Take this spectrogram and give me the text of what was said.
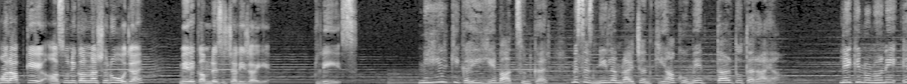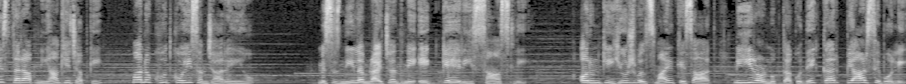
और आपके आँसू निकलना शुरू हो जाए मेरे कमरे से चली जाइए, प्लीज़। मिहिर की कही ये बात सुनकर मिसेस नीलम रायचंद की आँखों में दर्द उतर आया। लेकिन उन्होंने इस तरह अपनी आँखें झपकी, मानो खुद को ही समझा रही हो। मिसेस नीलम रायचंद ने एक गहरी सांस ली और उनकी यूजुअल स्माइल के साथ मिहिर और मुक्ता को देखकर प्यार से बोली,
